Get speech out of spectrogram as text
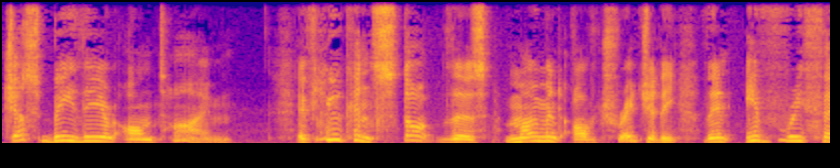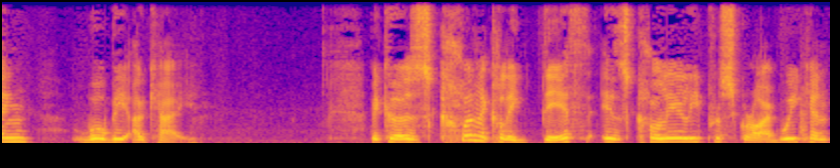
just be there on time, if you can stop this moment of tragedy, then everything will be okay. because clinically death is clearly prescribed. We can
